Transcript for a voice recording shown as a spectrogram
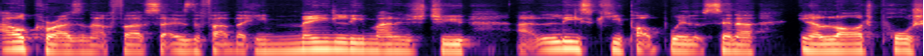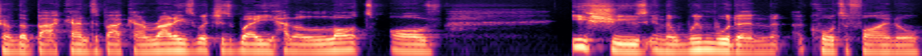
Alcaraz in that first set is the fact that he mainly managed to at least keep up with Sinner in a large portion of the backhand to backhand rallies, which is where he had a lot of issues in the Wimbledon quarterfinal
